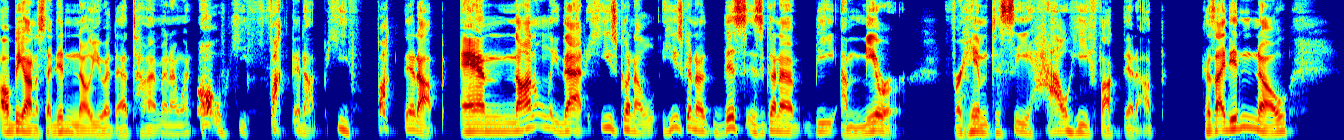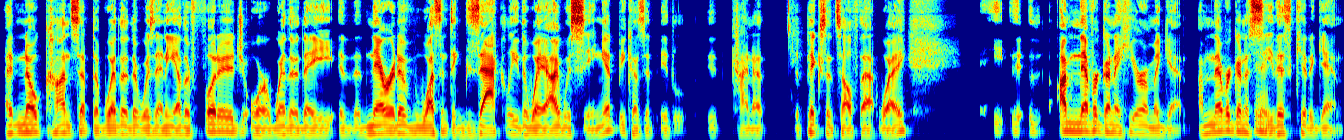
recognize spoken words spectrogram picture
I'll be honest, I didn't know you at that time, and I went, "Oh, he fucked it up. He fucked it up." And not only that, he's gonna, he's gonna, this is gonna be a mirror for him to see how he fucked it up because I didn't know. Had no concept of whether there was any other footage or whether they eh, the narrative wasn't exactly the way I was seeing it because it it it kind of depicts itself that way. I'm never going to hear him again. I'm never going to hmm. see this kid again,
